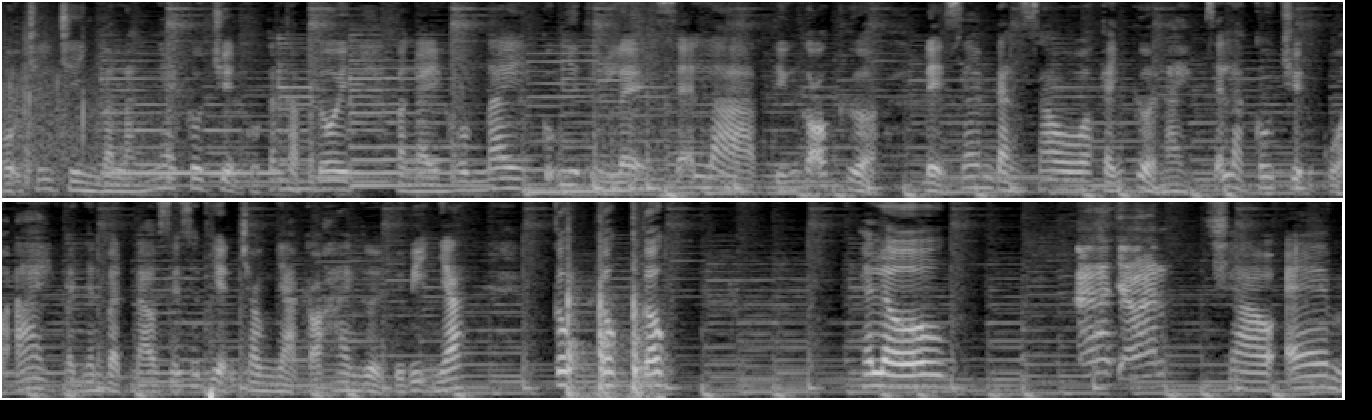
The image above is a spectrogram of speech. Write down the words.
hộ chương trình và lắng nghe câu chuyện của các cặp đôi. Và ngày hôm nay, cũng như thường lệ, sẽ là tiếng gõ cửa để xem đằng sau cánh cửa này sẽ là câu chuyện của ai và nhân vật nào sẽ xuất hiện trong nhà có hai người quý vị nhé. Cốc cốc cốc. Hello. À chào anh. Chào em.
